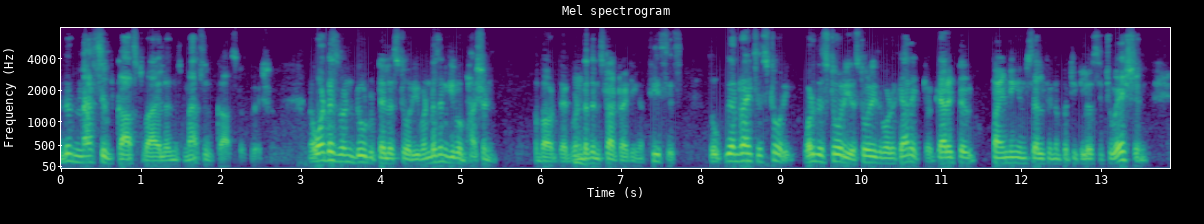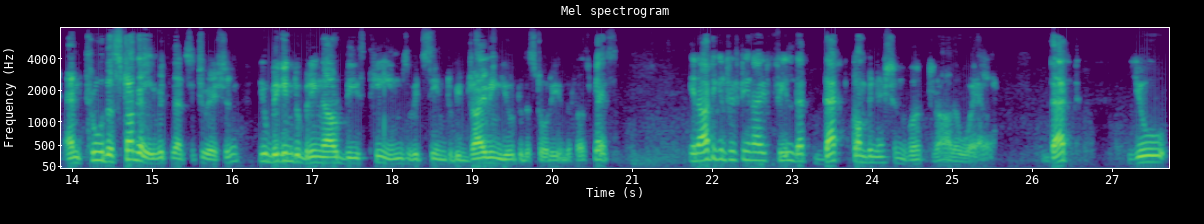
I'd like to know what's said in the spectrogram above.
And there's massive caste violence, massive caste oppression. Now, what does one do to tell a story? One doesn't give a bhashan about that. One mm. doesn't start writing a thesis. So one writes a story. What is the story? A story is about a character. Character finding himself in a particular situation. And through the struggle with that situation, you begin to bring out these themes which seem to be driving you to the story in the first place in Article 15, I feel that that combination worked rather well. That you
